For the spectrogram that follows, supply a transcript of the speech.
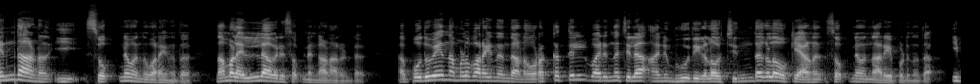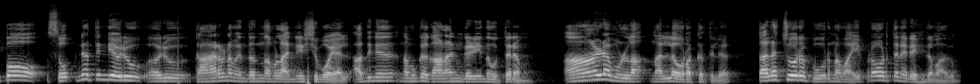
എന്താണ് ഈ സ്വപ്നം എന്ന് പറയുന്നത്? നമ്മൾ എല്ലാവരും സ്വപ്നം കാണാറുണ്ട്. പൊതുവേ നമ്മൾ പറയുന്നത് എന്താണ്? ഉറക്കത്തിൽ വരുന്ന ചില അനുഭൂതികളോ ചിന്തകളോ ഒക്കെയാണ് സ്വപ്നം എന്ന് അറിയപ്പെടുന്നത്. ഇപ്പോ സ്വപ്നത്തിന്റെ ഒരു ഒരു കാരണം എന്തെന്ന് നമ്മൾ അന്വേഷിച്ചു പോയാൽ അതിന് നമുക്ക് കാണാൻ കഴിയുന്ന ഉത്തരം ആഴമുള്ള നല്ല ഉറക്കത്തിൽ തലച്ചോറ് പൂർണമായി പ്രവർത്തനരഹിതമാകും.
